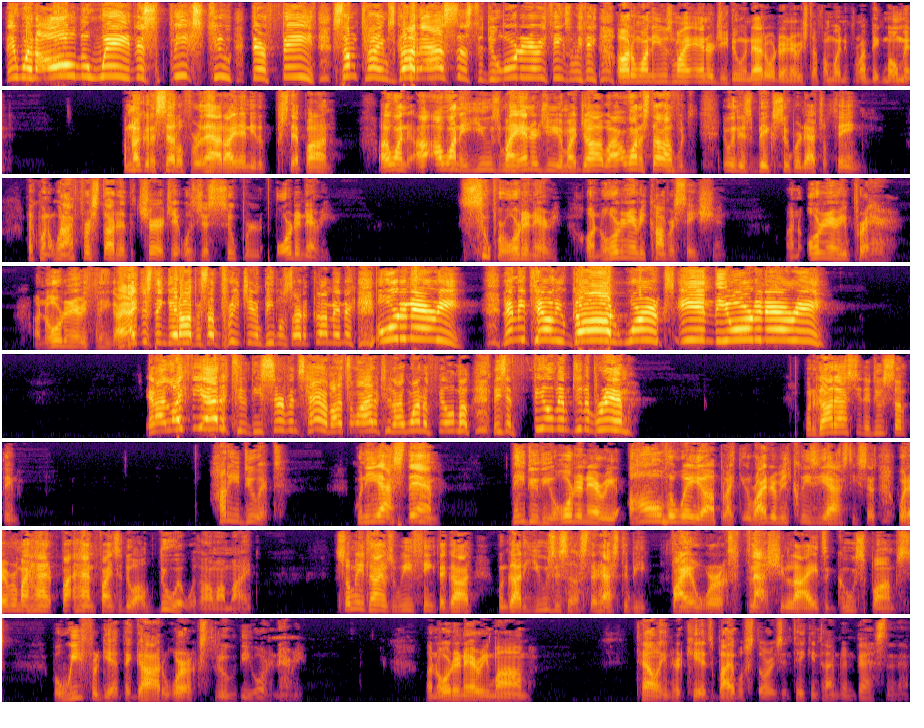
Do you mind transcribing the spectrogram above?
They went all the way. This speaks to their faith. Sometimes God asks us to do ordinary things and we think, oh, I don't want to use my energy doing that ordinary stuff. I'm waiting for my big moment. I'm not going to settle for that. I need to step on. I want, I, I want to use my energy or my job. I want to start off with doing this big supernatural thing. Like when, when I first started the church, it was just super ordinary. Super ordinary. An ordinary conversation, an ordinary prayer an ordinary thing. I, I just didn't get up and start preaching, and people started coming. Like, ordinary. Let me tell you, God works in the ordinary. And I like the attitude these servants have. That's the attitude I want to fill them up. They said, fill them to the brim. When God asks you to do something, how do you do it? When He asks them, they do the ordinary all the way up. Like the writer of Ecclesiastes says, whatever my hand, hand finds to do, I'll do it with all my might. So many times we think that God, when God uses us, there has to be fireworks, flashing lights, goosebumps. But we forget that God works through the ordinary. An ordinary mom telling her kids Bible stories and taking time to invest in them.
